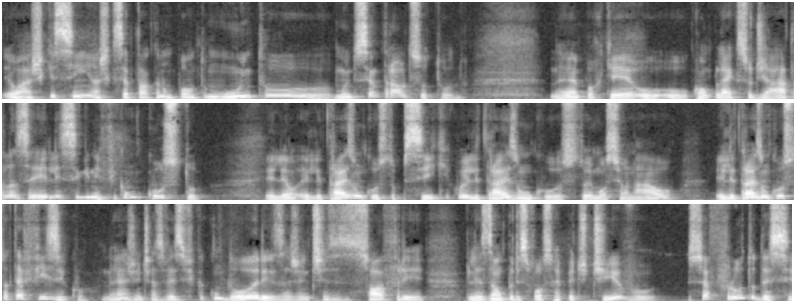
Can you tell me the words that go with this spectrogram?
Eu acho que sim, acho que você toca num ponto muito, muito central disso tudo. Né? Porque o, o complexo de Atlas ele significa um custo ele, é ele traz um custo psíquico, ele traz um custo emocional, ele traz um custo até físico. Né? A gente às vezes fica com dores, a gente sofre lesão por esforço repetitivo. Isso é fruto desse.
